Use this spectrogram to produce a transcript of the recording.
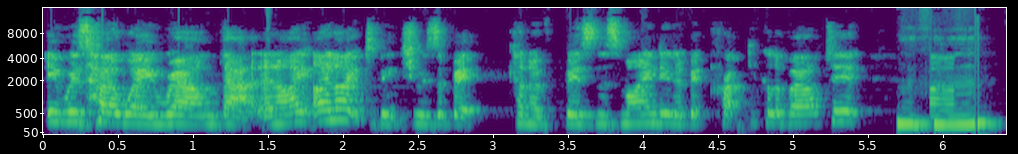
it was her way around that. And I, I like to think she was a bit kind of business minded, a bit practical about it. Mm-hmm. Um,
